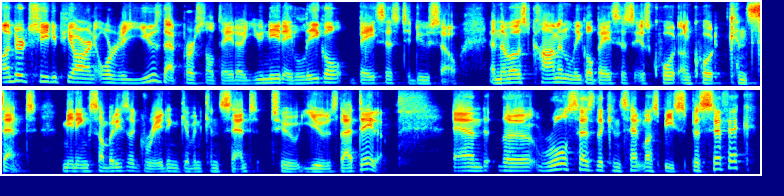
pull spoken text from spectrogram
under GDPR, in order to use that personal data, you need a legal basis to do so. And the most common legal basis is quote unquote consent, meaning somebody's agreed and given consent to use that data. And the rule says the consent must be specific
